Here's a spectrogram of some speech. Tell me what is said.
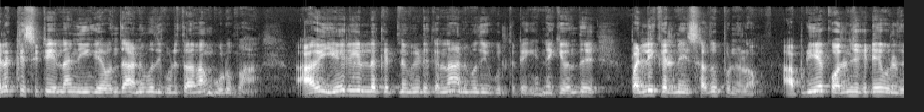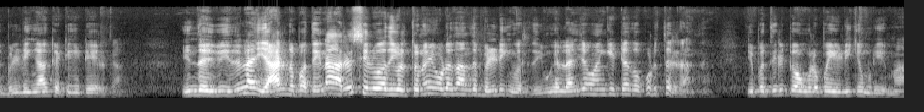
எலக்ட்ரிசிட்டி எல்லாம் நீங்கள் வந்து அனுமதி கொடுத்தா தான் கொடுப்பான். ஆக ஏரிகளில் கட்டின வீடுக்கெல்லாம் அனுமதி கொடுத்துட்டீங்க இன்றைக்கி வந்து பள்ளிக்கரணை சதுப்பு நிலம். அப்படியே குறைஞ்சிக்கிட்டே வருது. பில்டிங்காக கட்டிக்கிட்டே இருக்காங்க. இந்த இதெல்லாம் யாருன்னு பார்த்தீங்கன்னா அரசியல்வாதிகள் துணையோடு தான் அந்த பில்டிங் வருது. இவங்க லஞ்சம் வாங்கிட்டு அதை கொடுத்துட்றாங்க. இப்போ திருப்பி அவங்கள போய் இடிக்க முடியுமா?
